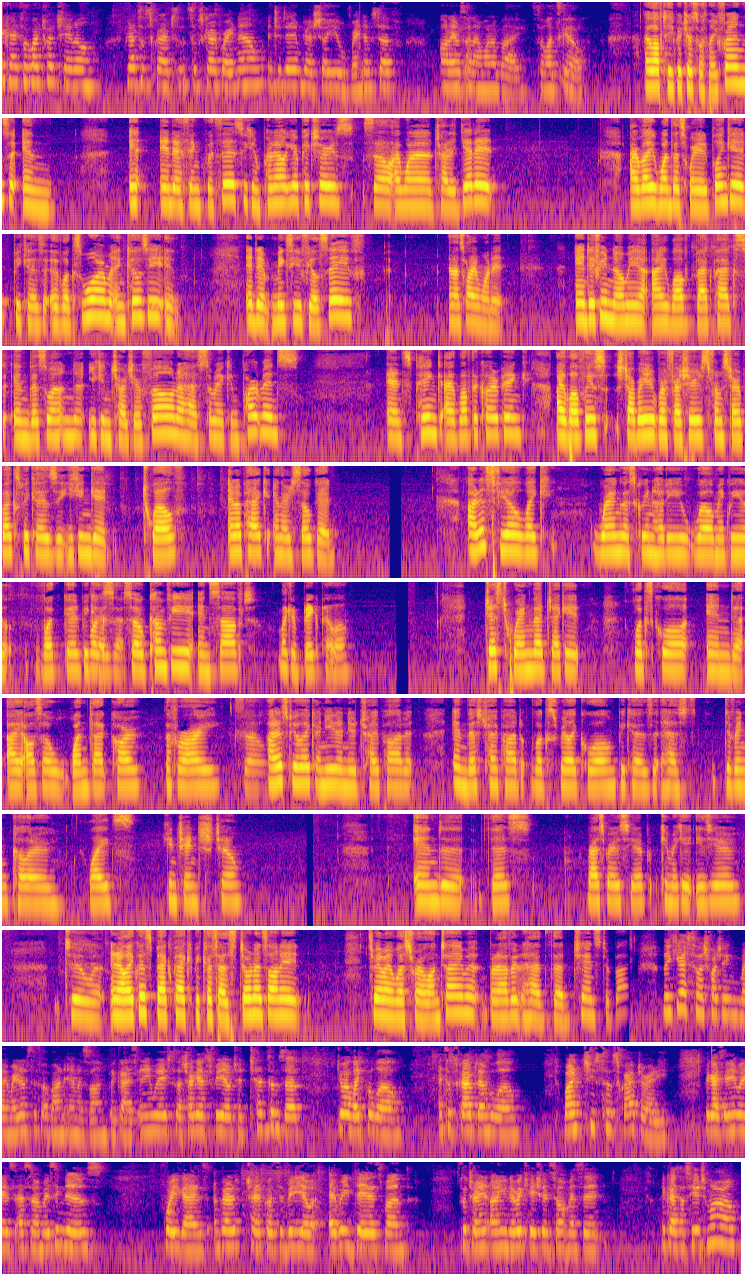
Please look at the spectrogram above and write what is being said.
Hey guys, welcome back to my channel. If you're not subscribed, subscribe right now. And today I'm going to show you random stuff on Amazon I want to buy. So let's go. I love taking pictures with my friends and and I think with this you can print out your pictures. So I want to try to get it. I really want this weighted blanket because it looks warm and cozy and, and it makes you feel safe. And that's why I want it. And if you know me, I love backpacks. In this one, you can charge your phone. It has so many compartments. And it's pink. I love the color pink. I love these strawberry refreshers from Starbucks because you can get 12 in a pack and they're so good. I just feel like wearing this green hoodie will make me look good because it's so comfy and soft, like a big pillow. Just wearing that jacket looks cool and I also want that car, the Ferrari. So I just feel like I need a new tripod and this tripod looks really cool because it has different color lights you can change to. And uh, this raspberry syrup can make it easier to and I like this backpack because it has donuts on it. It's been on my list for a long time, but I haven't had the chance to buy. Thank you guys so much for watching my random stuff up on Amazon. But guys, anyways, try to get this video to 10 thumbs up, give a like below, and subscribe down below. Why didn't you subscribe already? But guys, anyways, I have some amazing news for you guys. I'm going to try to post a video every day this month. So turn on your notifications, don't miss it. But guys, I'll see you tomorrow.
